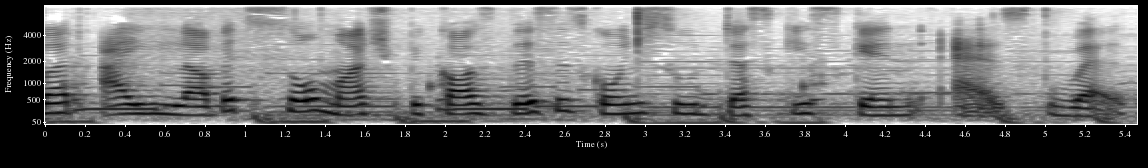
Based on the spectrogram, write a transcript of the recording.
but I love it so much because this is going to suit dusky skin as well.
